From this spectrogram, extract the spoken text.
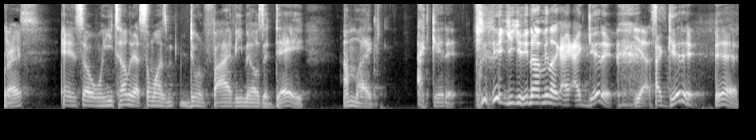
right? Yes. And so when you tell me that someone's doing five emails a day, I'm like, I get it. you, you know what I mean? Like I, I get it. Yes. I get it. Yeah.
